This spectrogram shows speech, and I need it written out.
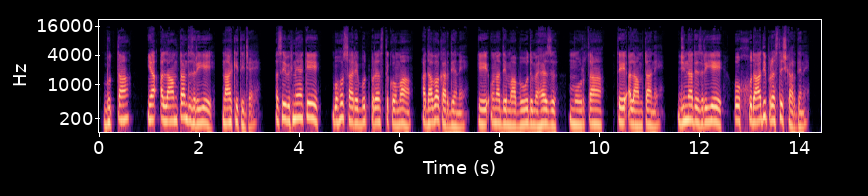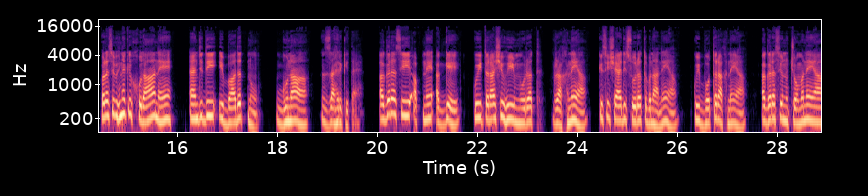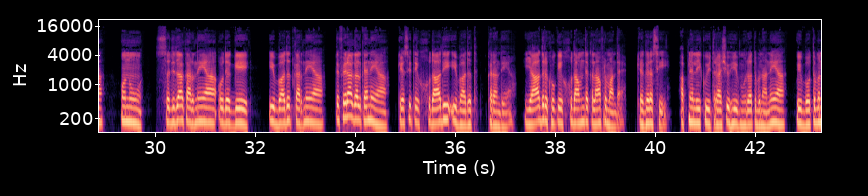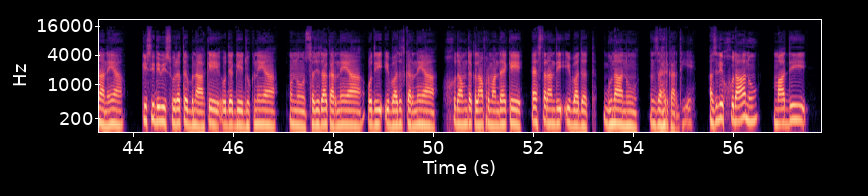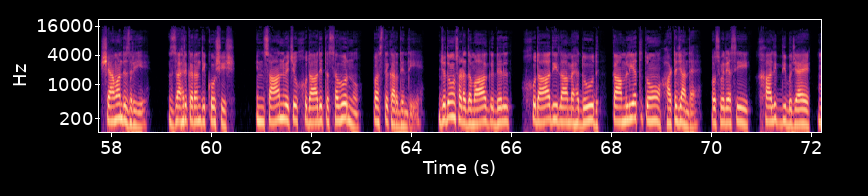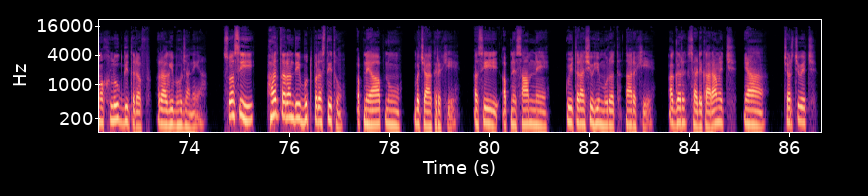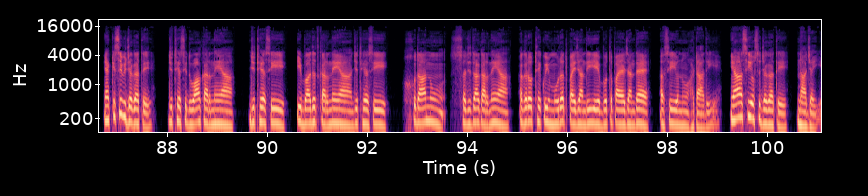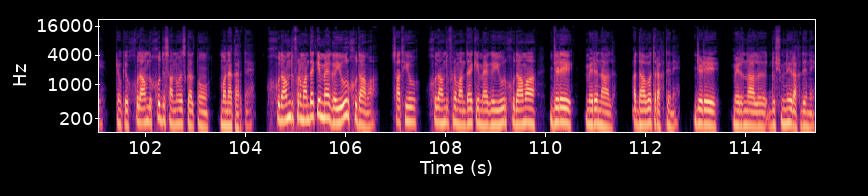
ਬੁੱਤਾਂ ਜਾਂ ਅਲਾਮਤਾਂ ਦੇ ਜ਼ਰੀਏ ਨਾ ਕੀਤੀ ਜਾਏ ਅਸੀਂ ਵੇਖਨੇ ਆ ਕਿ ਬਹੁਤ ਸਾਰੇ ਬੁੱਤ ਪ੍ਰਸਤ ਕੌਮਾਂ ਅਦਾਵਾ ਕਰਦਿਆਂ ਨੇ ਕਿ ਉਹਨਾਂ ਦੇ ਮਾਬੂਦ ਮਹਿਜ਼ ਮੂਰਤਾਂ ਤੇ ਅਲਾਮਤਾਂ ਨੇ, ਜਿਨ੍ਹਾਂ ਦੇ ਜ਼ਰੀਏ ਉਹ ਖੁਦਾ ਦੀ ਪ੍ਰਸਤਿਸ਼ ਕਰਦੇ ਨੇ। ਪਰ ਅਸੀਂ ਵੇਖਨੇ ਕਿ ਖੁਦਾ ਨੇ ਇੰਜ ਦੀ ਇਬਾਦਤ ਨੂੰ ਗੁਨਾਹ ਜ਼ਾਹਿਰ ਕੀਤਾ ਹੈ। ਅਗਰ ਅਸੀਂ ਆਪਣੇ ਅੱਗੇ ਕੋਈ ਤਰਾਸ਼ੀ ਹੋਈ ਮੂਰਤ ਰੱਖਨੇ ਆ ਕਿਸੇ ਸ਼ੈ ਦੀ ਸੂਰਤ ਬਣਾਨੇ ਆ ਕੋਈ ਬੁੱਤ ਰੱਖਨੇ ਆ ਅਗਰ ਅਸੀਂ ਉਹਨੂੰ ਚੁੰਮਨੇ ਆ ਉਹਨੂੰ ਸਜਦਾ ਕਰਨੇ ਆ ਉਹਦੇ ਅੱਗੇ ਇਬਾਦਤ ਕਰਨੇ ਆ ਤੇ ਫਿਰ ਆ ਗੱਲ ਕਹਨੇ ਆ ਕਿ ਅਸੀਂ ਤੇ ਖੁਦਾ ਦੀ ਇਬਾਦਤ ਕਰਾਂਦੇ ਆ। ਯਾਦ ਰੱਖੋ ਕਿ ਖੁਦਾਵੰਦ ਦਾ ਕਲਾਮ ਫਰਮਾਂਦਾ ਹੈ ਕਿ ਅਗਰ ਅਸੀਂ ਆਪਣੇ ਲਈ ਕੋਈ ਤਰਾਸ਼ੀ ਹੋਈ ਮੂਰਤ ਬਣਾਨੇ ਆ, ਕੋਈ ਬੁੱਤ ਬਣਾਨੇ ਆ, ਕਿਸੇ ਦੀ ਵੀ ਸੂਰਤ ਬਣਾ ਕੇ ਉਹਦੇ ਅੱਗੇ ਝੁਕਨੇ ਆ, ਉਹਨੂੰ ਸਜਦਾ ਕਰਨੇ ਆ, ਉਹਦੀ ਇਬਾਦਤ ਕਰਨੇ ਆ, ਖੁਦਾਵੰਦ ਦਾ ਕਲਾਮ ਫਰਮਾਂਦਾ ਹੈ ਕਿ ਇਸ ਤਰ੍ਹਾਂ ਦੀ ਇਬਾਦਤ ਗੁਨਾਹ ਨੂੰ ਜ਼ਾਹਿਰ ਕਰਦੀ ਏ ਅਜ਼ਲੀ ਖੁਦਾ ਨੂੰ ਮਾਦੀ ਸ਼ੈਵਾਂ ਦੇ ਜ਼ਰੀਏ ਜ਼ਾਹਿਰ ਕਰਨ ਦੀ ਕੋਸ਼ਿਸ਼ ਇਨਸਾਨ ਵਿੱਚ ਖੁਦਾ ਦੇ ਤਸਵਰ ਨੂੰ ਪਸਤ ਕਰ ਦਿੰਦੀ ਏ। ਜਦੋਂ ਸਾਡਾ ਦਿਮਾਗ, ਦਿਲ ਖੁਦਾ ਦੀ ਲਾ ਮਹਦੂਦ ਕਾਮਲੀਅਤ ਤੋਂ ਹਟ ਜਾਂਦਾ ਹੈ ਉਸ ਵੇਲੇ ਅਸੀਂ ਖਾਲਿਕ ਦੀ ਬਜਾਏ ਮਖਲੂਕ ਦੀ ਤਰਫ ਰਾਗਿਬ ਹੋ ਜਾਂਦੇ ਆ। ਸੋ ਅਸੀਂ ਹਰ ਤਰ੍ਹਾਂ ਦੀ ਬੁੱਤ ਪ੍ਰਸਤੀ ਤੋਂ ਆਪਣੇ ਆਪ ਨੂੰ ਬਚਾ ਕੇ ਰੱਖੀਏ। ਅਸੀਂ ਆਪਣੇ ਸਾਹਮਣੇ ਕੋਈ ਤਰਾਸ਼ੀ ਹੋਈ ਮੂਰਤ ਨਾ ਰੱਖੀਏ। ਅਗਰ ਸਾਡੇ ਘਰਾਂ ਵਿੱਚ ਜਾਂ ਚਰਚ ਵਿੱਚ ਜਾਂ ਕਿਸੇ ਵੀ ਜਗ੍ਹਾ ਤੇ ਜਿੱਥੇ ਅਸੀਂ ਦੁਆ ਕਰਨੇ ਆ, ਜਿੱਥੇ ਅਸੀਂ ਇਬਾਦਤ ਕਰਨੇ ਆ, ਜਿੱਥੇ ਅਸੀਂ ਖੁਦਾ ਨੂੰ ਸਜਦਾ ਕਰਨੇ ਆ। ਅਗਰ ਉੱਥੇ ਕੋਈ ਮੂਰਤ ਪਾਈ ਜਾਂਦੀ ਏ, ਬੁੱਤ ਪਾਇਆ ਜਾਂਦਾ ਹੈ ਅਸੀਂ ਉਹਨੂੰ ਹਟਾ ਦਈਏ ਜਾਂ ਅਸੀਂ ਉਸ ਜਗ੍ਹਾ ਤੇ ਨਾ ਜਾਈਏ, ਕਿਉਂਕਿ ਖੁਦਾਵੰਦ ਖੁਦ ਸਾਨੂੰ ਇਸ ਗੱਲ ਤੋਂ ਮਨਾ ਕਰਦਾ ਹੈ। ਖੁਦਾਵੰਦ ਫਰਮਾਂਦਾ ਕਿ ਮੈਂ ਗਯੂਰ ਖੁਦਾਵਾਂ। ਸਾਥੀਓ, ਖੁਦਾਵੰਦ ਫਰਮਾਂਦਾ ਹੈ ਕਿ ਮੈਂ ਗਯੂਰ ਖੁਦਾਵਾਂ ਜਿਹੜੇ ਮੇਰੇ ਨਾਲ ਅਦਾਵਤ ਰੱਖਦੇ ਨੇ, ਜਿਹੜੇ ਮੇਰੇ ਨਾਲ ਦੁਸ਼ਮਣੀ ਰੱਖਦੇ ਨੇ।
